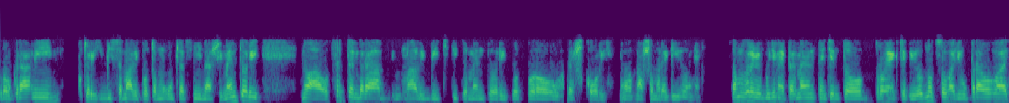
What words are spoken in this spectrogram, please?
programy ktorých by sa mali potom účastniť naši mentori. No a od septembra by mali byť títo mentory podporou pre školy v našom regióne. Samozrejme, budeme permanentne tento projekt vyhodnocovať, upravovať,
